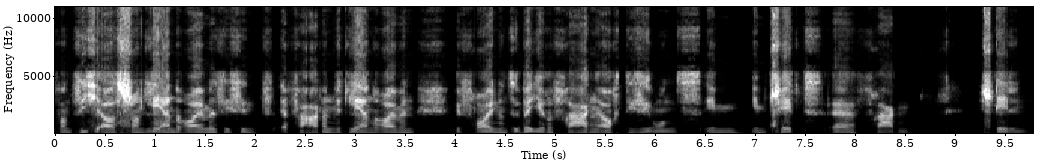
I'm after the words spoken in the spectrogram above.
von sich aus schon Lernräume, Sie sind erfahren mit Lernräumen. Wir freuen uns über Ihre Fragen, auch die Sie uns im, im Chat äh, fragen stellen.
